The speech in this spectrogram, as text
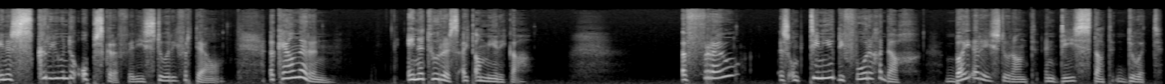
en 'n skreeuende opskrif het die storie vertel. 'n Kelnerin en 'n toerus uit Amerika. 'n Vrou is om 10uur die vorige dag by 'n restaurant in die stad dood.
